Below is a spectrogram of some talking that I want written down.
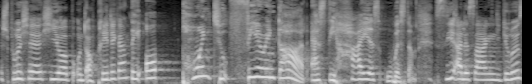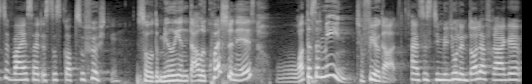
Sprüche, Hiob und auch Prediger, they all point to fearing God as the highest wisdom. sie alle sagen, die größte Weisheit ist es, Gott zu fürchten. So the million dollar question is what does it mean to fear God? Also ist die Millionen-Dollar-Frage,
